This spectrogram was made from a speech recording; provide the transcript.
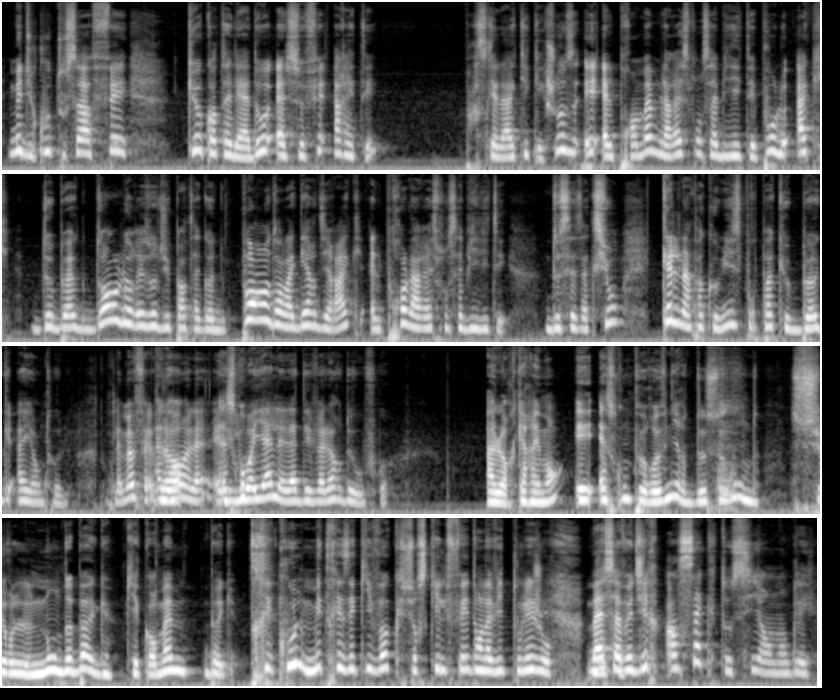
Mais du coup tout ça fait que quand elle est ado, elle se fait arrêter parce qu'elle a hacké quelque chose et elle prend même la responsabilité pour le hack de Bug dans le réseau du Pentagone pendant la guerre d'Irak. Elle prend la responsabilité de ces actions qu'elle n'a pas commises pour pas que Bug aille en tôle. Donc la meuf, Alors, vraiment, elle, est loyale, elle a des valeurs de ouf quoi. Alors carrément. Et est-ce qu'on peut revenir deux secondes sur le nom de Bug, qui est quand même Bug. très cool, mais très équivoque sur ce qu'il fait dans la vie de tous les jours. Bah, ça veut dire insecte aussi en anglais.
